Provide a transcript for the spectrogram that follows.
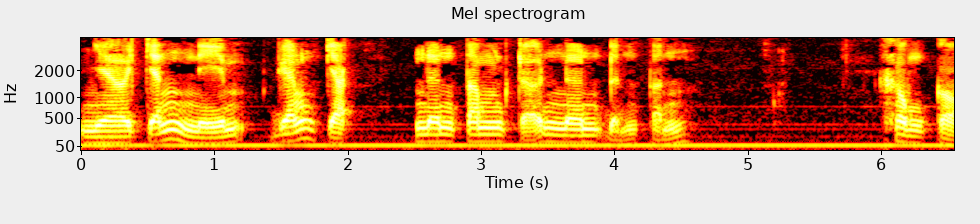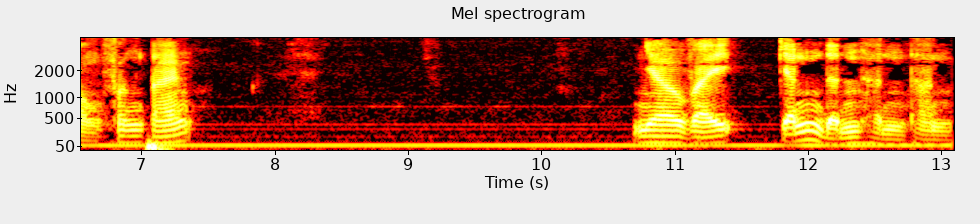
nhờ chánh niệm gắn chặt, nên tâm trở nên định tĩnh, không còn phân tán. Nhờ vậy, chánh định hình thành,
